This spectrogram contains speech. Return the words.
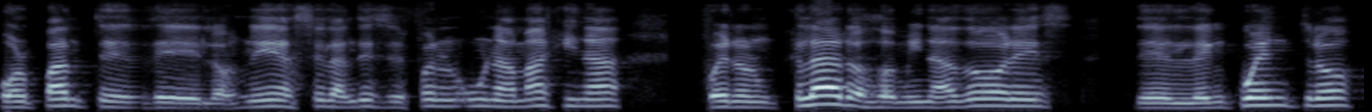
por parte de los neozelandeses fueron una máquina, fueron claros dominadores del encuentro,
